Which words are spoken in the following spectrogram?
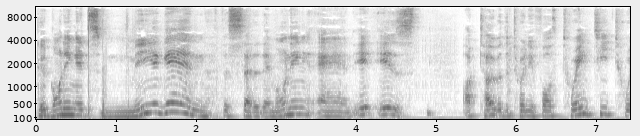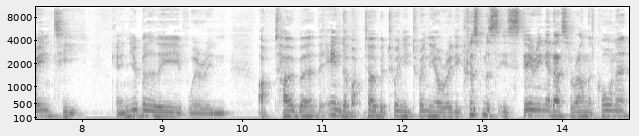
Good morning, it's me again this Saturday morning, and it is October the 24th, 2020. Can you believe we're in October, the end of October 2020 already? Christmas is staring at us around the corner,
